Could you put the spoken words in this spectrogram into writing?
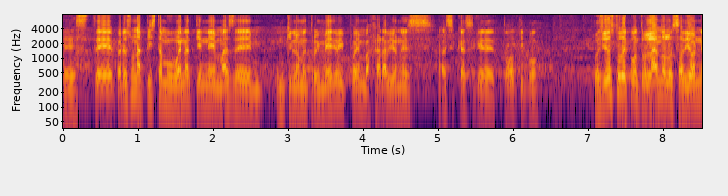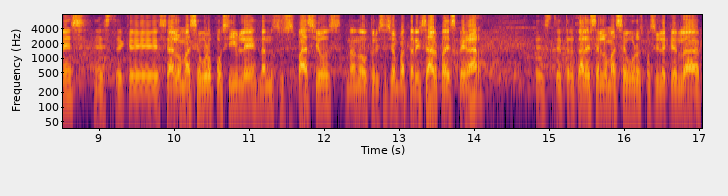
Este, pero es una pista muy buena, tiene más de un kilómetro y medio y pueden bajar aviones casi, casi que de todo tipo. Pues yo estuve controlando los aviones, este, que sea lo más seguro posible, dando sus espacios, dando autorización para aterrizar, para despegar. Este, tratar de ser lo más seguros posible, que es, la,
